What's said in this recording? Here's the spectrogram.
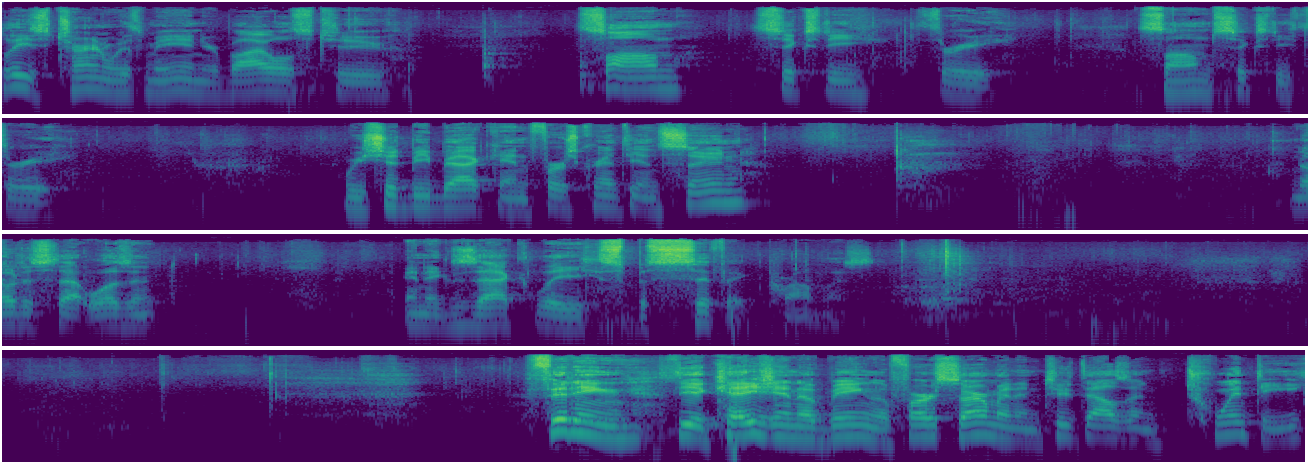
Please turn with me in your Bibles to Psalm 63. Psalm 63. We should be back in 1 Corinthians soon. Notice that wasn't an exactly specific promise. Fitting the occasion of being the first sermon in 2020,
